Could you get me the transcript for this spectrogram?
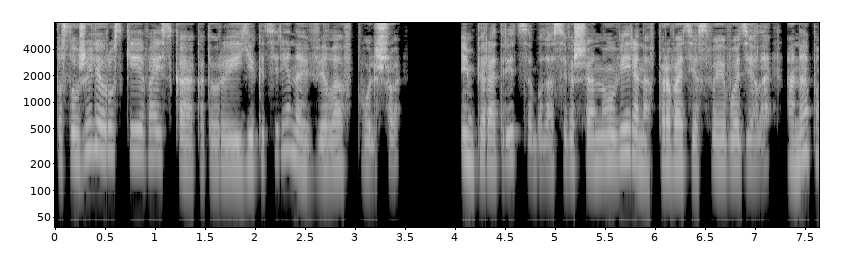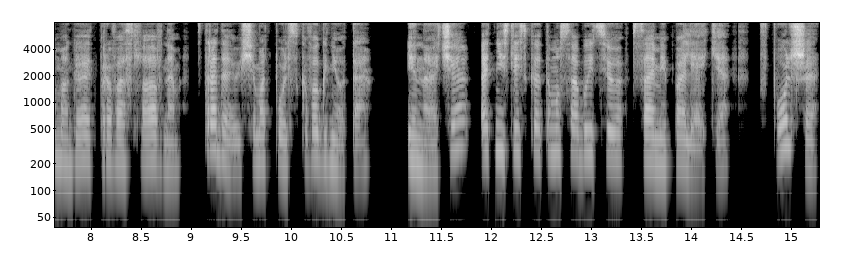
послужили русские войска, которые Екатерина ввела в Польшу. Императрица была совершенно уверена в правоте своего дела. Она помогает православным, страдающим от польского гнета. Иначе отнеслись к этому событию сами поляки. В Польше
